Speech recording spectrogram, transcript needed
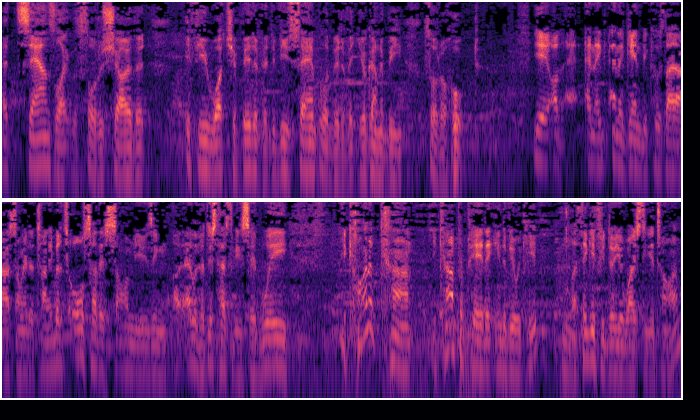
It sounds like the sort of show that if you watch a bit of it, if you sample a bit of it, you're going to be sort of hooked. Yeah, and and again because they are so entertaining, but it's also they're so amusing. Uh, Look, it just has to be said. We, you kind of can't you can't prepare to interview a kid. I think if you do, you're wasting your time.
